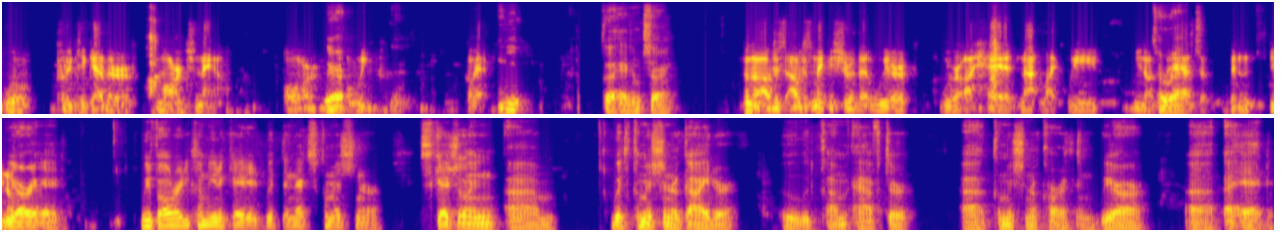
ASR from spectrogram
we're putting together March now. Or Yeah. we, go ahead. You- Go ahead, I'm sorry. No, no, I was just, I was just making sure that we're, we're ahead, not like we, you know, Correct. been, you we are ahead. We've already communicated with the next commissioner, scheduling um, with Commissioner Guider, who would come after uh, Commissioner Carthen. We are uh, ahead.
